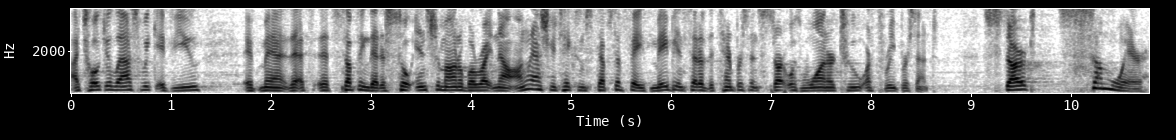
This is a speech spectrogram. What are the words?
I told you last week if you if man, that's, that's something that is so insurmountable right now. I'm going to ask you to take some steps of faith. Maybe instead of the 10%, start with 1 or 2 or 3%. Start somewhere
